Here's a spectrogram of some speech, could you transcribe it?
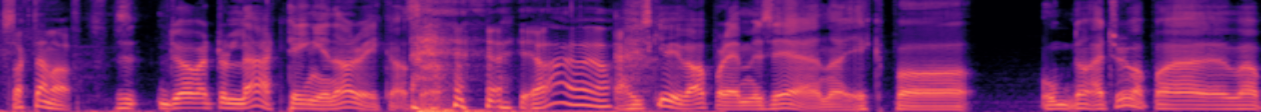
stakk dem av. Du har vært og lært ting i Narvik, altså? ja, ja, ja. Jeg husker vi var på det museet når jeg gikk på ungdom Jeg tror det var på, var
